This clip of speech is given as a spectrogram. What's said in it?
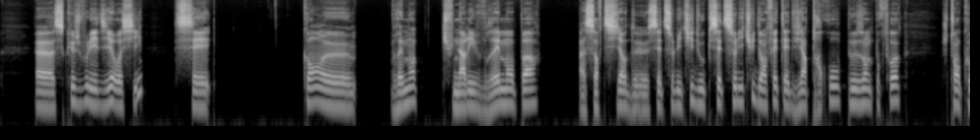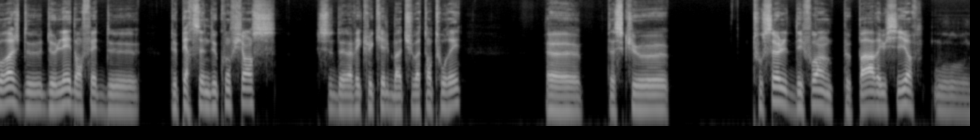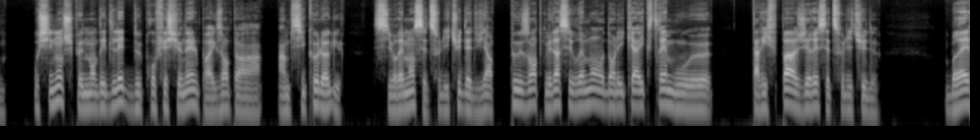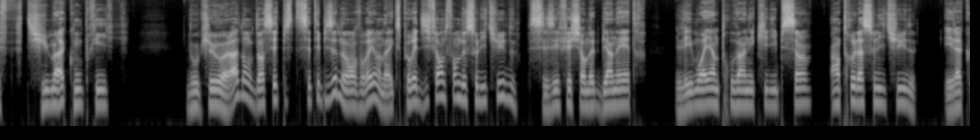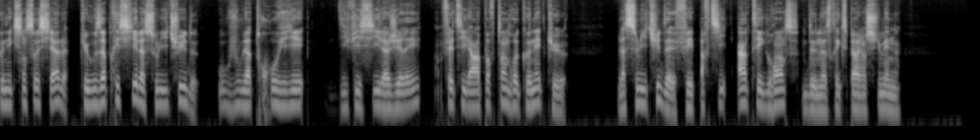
ce que je voulais dire aussi, c'est quand euh, vraiment tu n'arrives vraiment pas à sortir de cette solitude ou que cette solitude en fait elle devient trop pesante pour toi, je t'encourage de, l'aide en fait de, de personnes de confiance avec lesquelles bah, tu vas t'entourer. Euh, parce que tout seul, des fois, on ne peut pas réussir. Ou, ou sinon, tu peux demander de l'aide de professionnels, par exemple un, un psychologue si vraiment cette solitude elle devient pesante. Mais là, c'est vraiment dans les cas extrêmes où euh, t'arrives pas à gérer cette solitude. Bref, tu m'as compris. Donc euh, voilà, donc dans cet épisode, en vrai, on a exploré différentes formes de solitude, ses effets sur notre bien-être, les moyens de trouver un équilibre sain entre la solitude et la connexion sociale. Que vous appréciez la solitude ou que vous la trouviez difficile à gérer, en fait, il est important de reconnaître que la solitude fait partie intégrante de notre expérience humaine.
